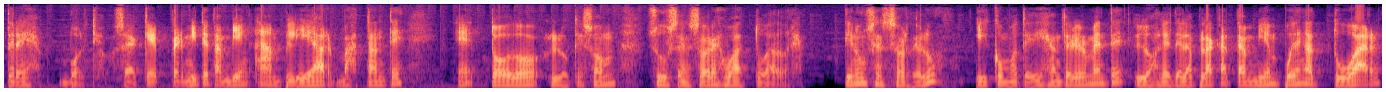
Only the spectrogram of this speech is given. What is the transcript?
3 voltios. O sea que permite también ampliar bastante eh, todo lo que son sus sensores o actuadores. Tiene un sensor de luz y como te dije anteriormente, los LEDs de la placa también pueden actuar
